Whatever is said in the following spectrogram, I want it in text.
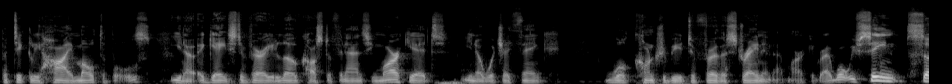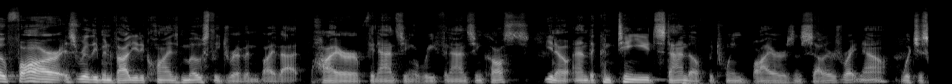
particularly high multiples, you know, against a very low cost of financing market, you know, which I think will contribute to further strain in that market, right? What we've seen so far has really been value declines mostly driven by that higher financing or refinancing costs, you know, and the continued standoff between buyers and sellers right now, which is,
